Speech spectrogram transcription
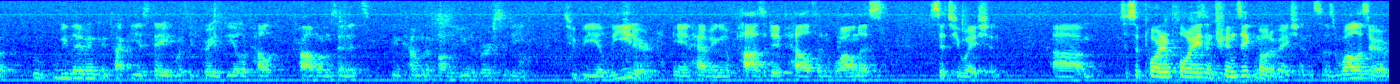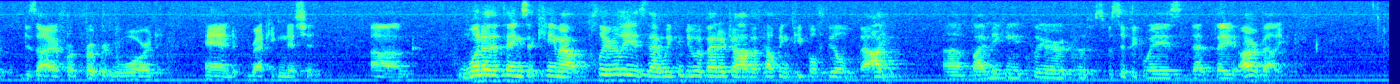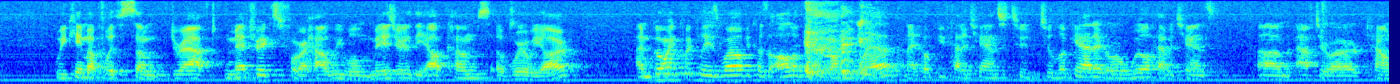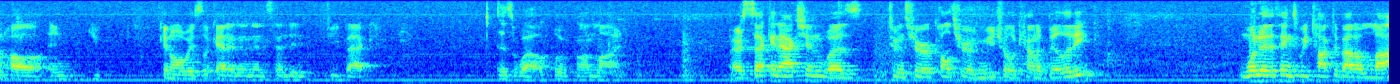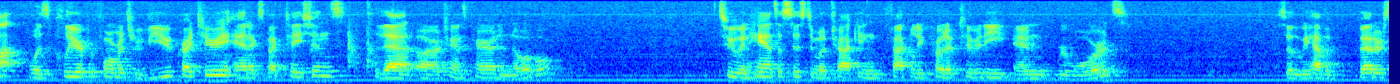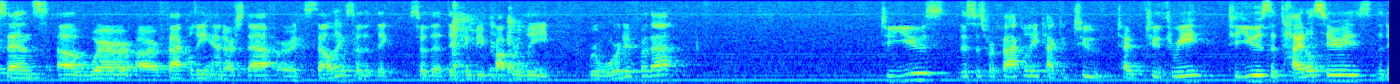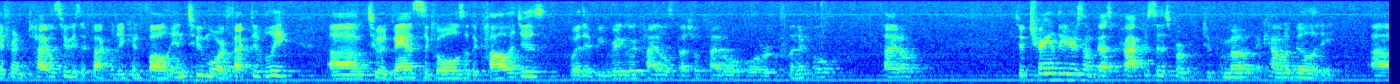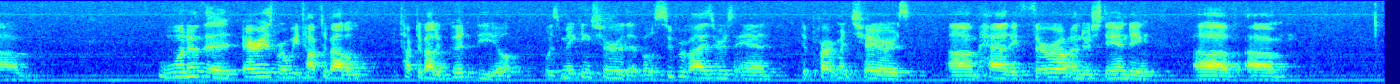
we live in Kentucky, a state with a great deal of health problems, and it's incumbent upon the university to be a leader in having a positive health and wellness situation. Um, to support employees' intrinsic motivations, as well as their desire for appropriate reward and recognition. Um, one of the things that came out clearly is that we can do a better job of helping people feel valued uh, by making it clear the specific ways that they are valued. We came up with some draft metrics for how we will measure the outcomes of where we are. I'm going quickly as well because all of this is on the web, and I hope you've had a chance to, to look at it or will have a chance um, after our town hall, and you can always look at it and then send in feedback as well online. Our second action was to ensure a culture of mutual accountability. One of the things we talked about a lot was clear performance review criteria and expectations that are transparent and knowable. To enhance a system of tracking faculty productivity and rewards so that we have a better sense of where our faculty and our staff are excelling so that they, so that they can be properly rewarded for that to use, this is for faculty, tactic two, type two, three, to use the title series, the different title series that faculty can fall into more effectively um, to advance the goals of the colleges, whether it be regular title, special title, or clinical title. To train leaders on best practices for, to promote accountability. Um, one of the areas where we talked about a, talked about a good deal was making sure that both supervisors and department chairs um, had a thorough understanding of um,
